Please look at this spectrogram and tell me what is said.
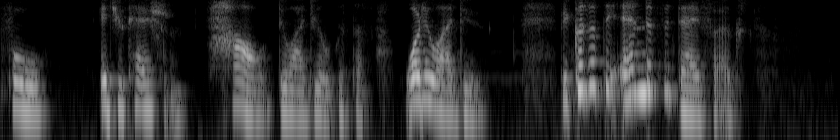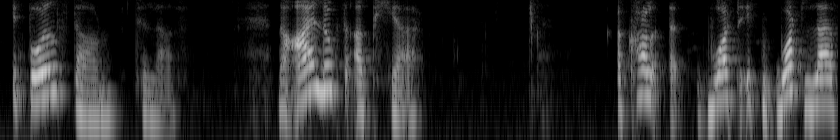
for education. How do I deal with this? What do I do? Because at the end of the day, folks, it boils down to love. Now, I looked up here a col uh, what it what love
